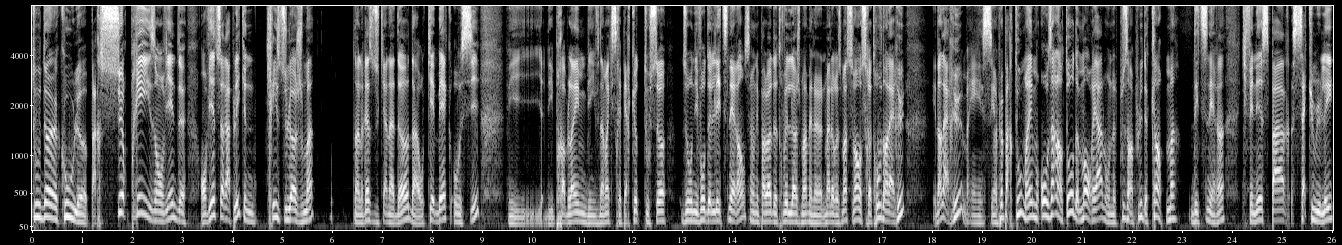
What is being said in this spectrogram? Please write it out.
tout d'un coup, là, par surprise, on vient de, on vient de se rappeler qu'une crise du logement dans le reste du Canada, au Québec aussi. Il y a des problèmes, bien évidemment, qui se répercutent tout ça dû au niveau de l'itinérance. On n'est pas là de trouver le logement, mais malheureusement, souvent, on se retrouve dans la rue. Et dans la rue, ben, c'est un peu partout, même aux alentours de Montréal, on a de plus en plus de campements d'itinérants qui finissent par s'accumuler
